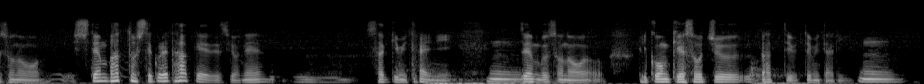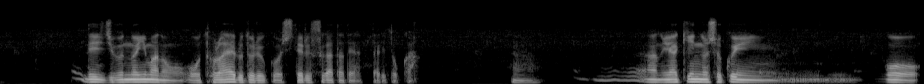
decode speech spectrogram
その視点抜刀してくれたわけですよね。さっきみたいに。うん。全部その離婚係争中だって言ってみたり。うん。で自分の今のを捉える努力をしてる姿であったりとか、うん、あの夜勤の職員を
